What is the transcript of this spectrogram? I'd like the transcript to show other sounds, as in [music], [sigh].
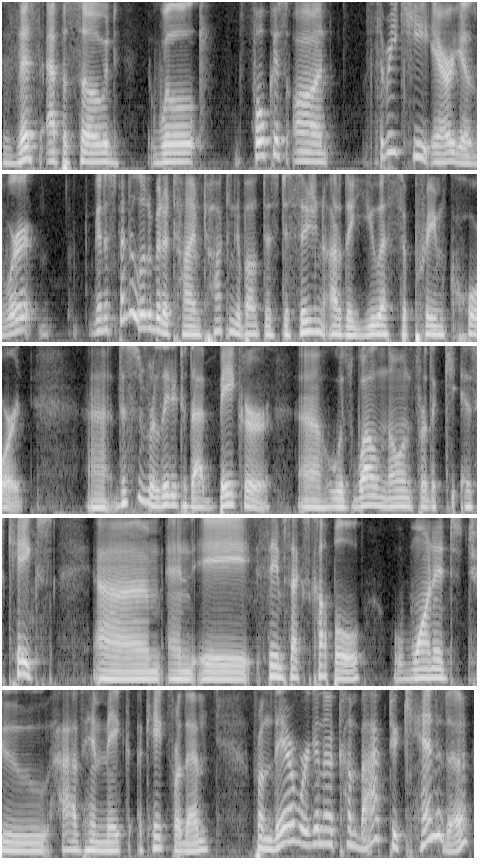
This episode will focus on three key areas. We're going to spend a little bit of time talking about this decision out of the U.S. Supreme Court. Uh, this is related to that baker uh, who was well known for the his cakes, um, and a same-sex couple wanted to have him make a cake for them. From there, we're going to come back to Canada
